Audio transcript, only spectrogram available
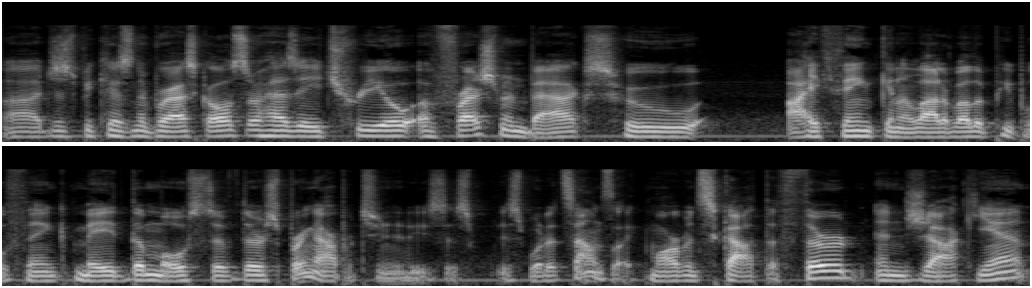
uh, just because Nebraska also has a trio of freshman backs who I think and a lot of other people think made the most of their spring opportunities, is, is what it sounds like. Marvin Scott III and Jaquez Yant,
